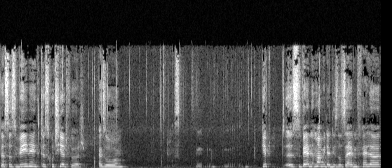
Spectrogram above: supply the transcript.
dass es wenig diskutiert wird. Also es es werden immer wieder dieselben Fälle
